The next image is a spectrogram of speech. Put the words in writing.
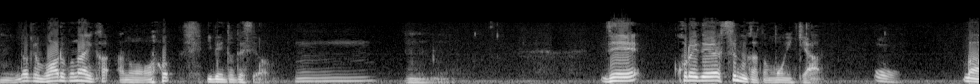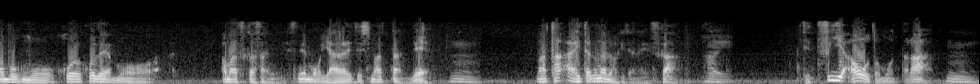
うん、だけど悪くないか、あの、イベントですよ。うん。うん。で、これで済むかと思いきや、おう。まあ僕も、ここでもう、天塚さんにですね、もうやられてしまったんで、うん。また会いたくなるわけじゃないですか。はい。で、次会おうと思ったら、うん。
